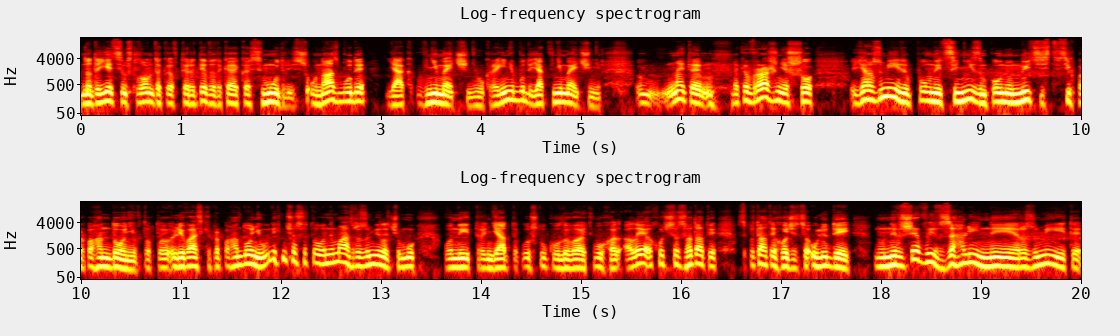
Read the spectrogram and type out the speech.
надає цим словам такий авторитет, така якась мудрість, що у нас буде як в Німеччині, в Україні буде як в Німеччині. Знаєте, таке враження, що я розумію повний цинізм, повну ницість всіх пропагандонів, тобто лівацьких пропагандонів. У них нічого святого немає, зрозуміло, чому вони трендять таку штуку, вливають вуха. Але хочеться згадати, спитати хочеться у людей: ну невже ви взагалі не розумієте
